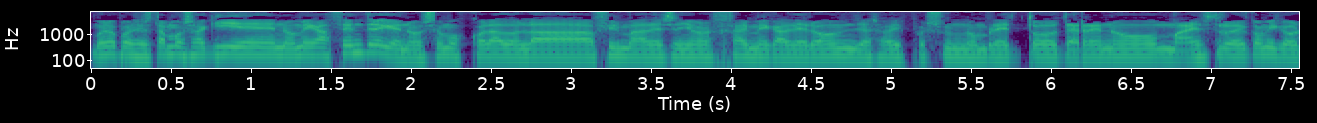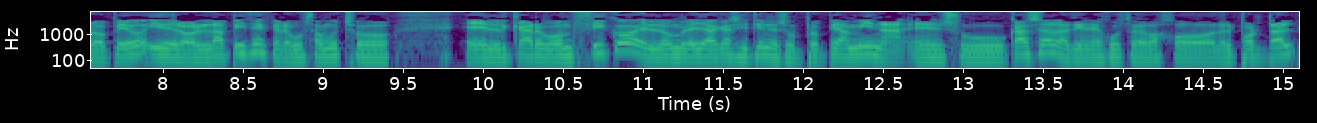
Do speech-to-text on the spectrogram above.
Bueno, pues estamos aquí en Omega Centre, que nos hemos colado en la firma del señor Jaime Calderón, ya sabéis, pues un hombre todoterreno, maestro de cómic europeo y de los lápices, que le gusta mucho el carboncico. El hombre ya casi tiene su propia mina en su casa, la tiene justo debajo del portal,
